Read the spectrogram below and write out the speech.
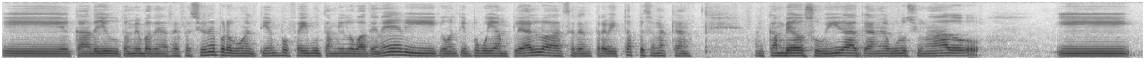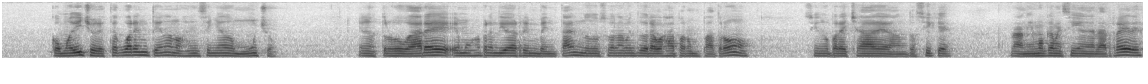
y el canal de YouTube también va a tener reflexiones, pero con el tiempo Facebook también lo va a tener y con el tiempo voy a ampliarlo a hacer entrevistas a personas que han, cambiado su vida, que han evolucionado y como he dicho, esta cuarentena nos ha enseñado mucho. En nuestros hogares hemos aprendido a reinventarnos, no solamente trabajar para un patrono, sino para echar adelante. Así que les animo a que me sigan en las redes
